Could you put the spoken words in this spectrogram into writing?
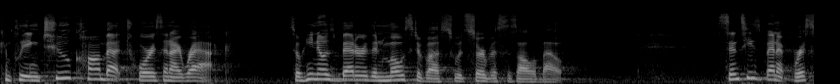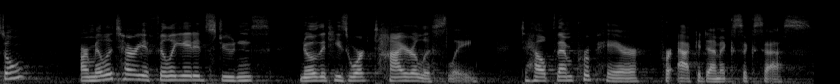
completing two combat tours in Iraq. So he knows better than most of us what service is all about. Since he's been at Bristol, Our military-affiliated students know that he's worked tirelessly to help them prepare for academic success.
